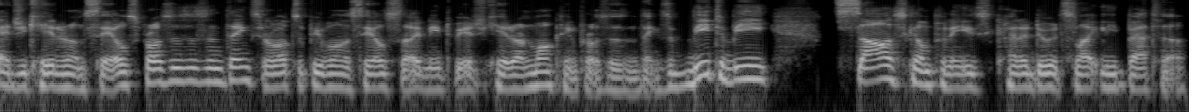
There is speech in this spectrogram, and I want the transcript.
educated on sales processes and things, or lots of people on the sales side need to be educated on marketing processes and things. B2B SaaS companies kind of do it slightly better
